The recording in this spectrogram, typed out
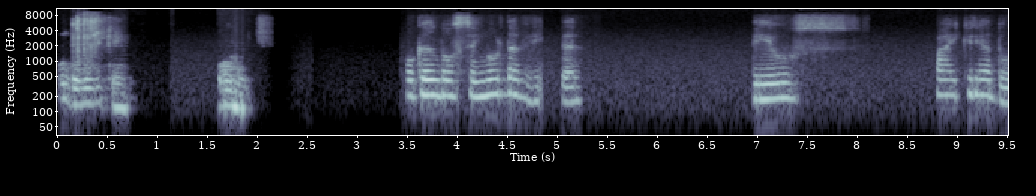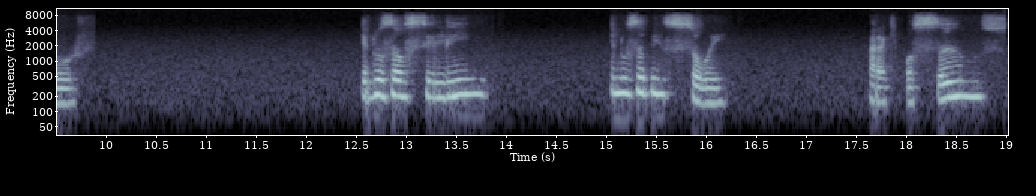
o dono de quem? Boa noite. Rogando ao Senhor da vida, Deus, Pai Criador, que nos auxilie, que nos abençoe, para que possamos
